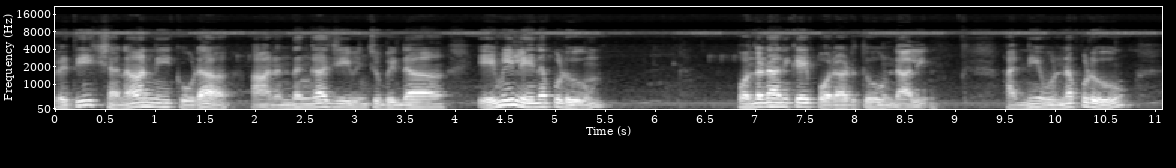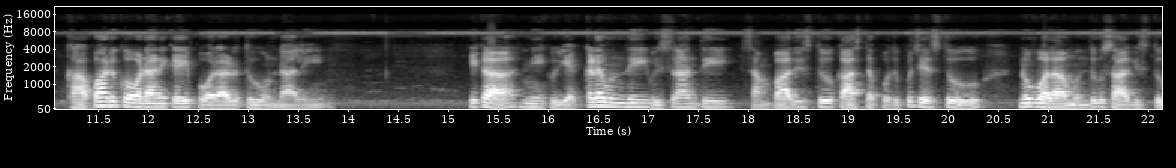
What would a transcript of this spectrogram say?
ప్రతి క్షణాన్ని కూడా ఆనందంగా జీవించు బిడ్డ. ఏమీ లేనప్పుడు పొందడానికై పోరాడుతూ ఉండాలి. అన్నీ ఉన్నప్పుడు కాపాడుకోవడానికై పోరాడుతూ ఉండాలి. ఇక నీకు ఎక్కడ ఉంది విశ్రాంతి? సంపాదిస్తూ కాస్త పొదుపు చేస్తూ నువ్వు అలా ముందుకు సాగిస్తూ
